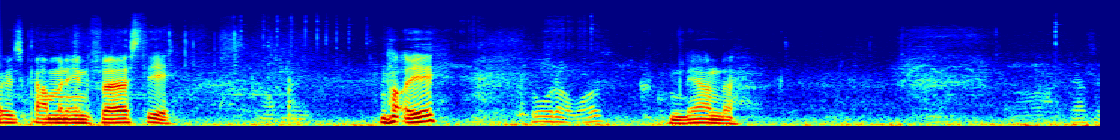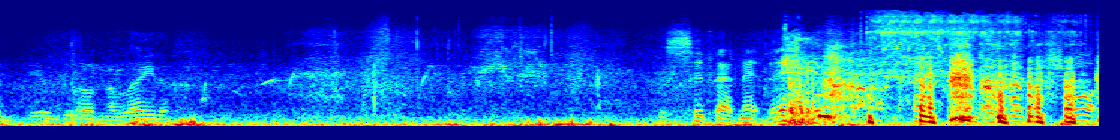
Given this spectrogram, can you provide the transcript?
Who's coming in first here? Not me. Not you? I Thought I was. I'm down to. Oh, it doesn't feel good on the leader. Just sit that net there. Catch me, just get the shot.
